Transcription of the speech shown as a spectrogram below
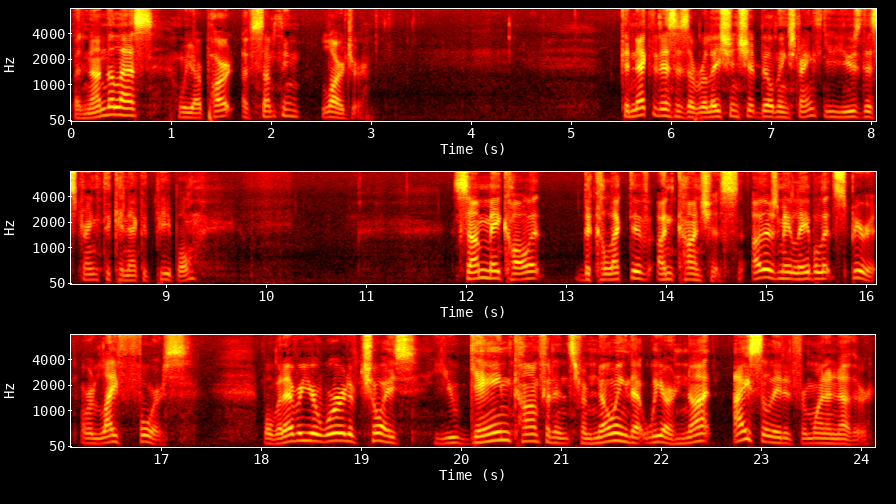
But nonetheless, we are part of something larger. Connectedness is a relationship building strength. You use this strength to connect with people. Some may call it the collective unconscious, others may label it spirit or life force. But whatever your word of choice, you gain confidence from knowing that we are not isolated from one another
